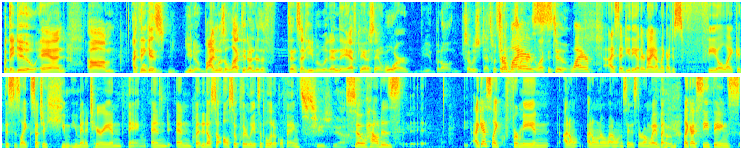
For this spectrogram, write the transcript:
But they do and um, I think as you know, Biden was elected under the sense that he would end the Afghanistan war but all, so was, that's what so Trump was under elected too. Why are I said to you the other night? I'm like, I just feel like it, this is like such a hum, humanitarian thing, and and but it also also clearly it's a political thing. It's huge, yeah. So how does I guess like for me and I don't I don't know I don't want to say this the wrong way, but like I see things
